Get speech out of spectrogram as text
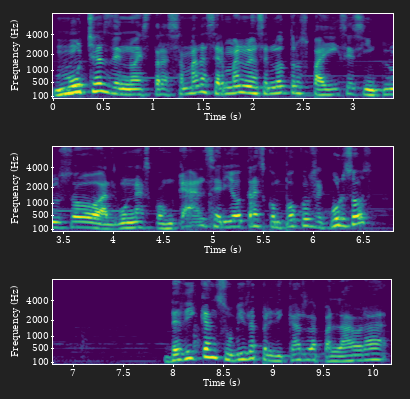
Muchas de nuestras amadas hermanas en otros países, incluso algunas con cáncer y otras con pocos recursos, dedican su vida a predicar la palabra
